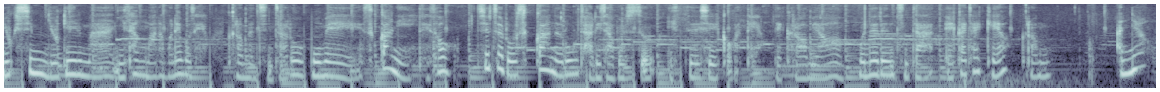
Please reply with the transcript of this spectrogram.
66일만 이상만 한번 해보세요. 그러면 진짜로 몸에 습관이 돼서 실제로 습관으로 자리 잡을 수 있으실 것 같아요. 네, 그러면 오늘은 진짜 여기까지 할게요. 그럼 안녕!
